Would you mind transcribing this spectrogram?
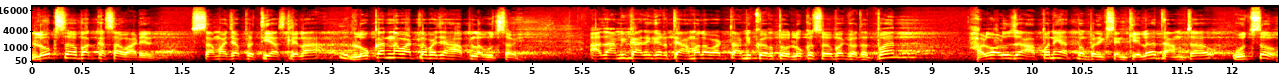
लोकसहभाग कसा वाढेल? समाजाप्रती असलेला लोकांना वाटलं पाहिजे हा आपला उत्सव आहे. आज आम्ही कार्यकर्ते आम्हाला वाटतं आम्ही करतो लोक सहभागी होतात. पण हळूहळू जर आपणही आत्मपरीक्षण केलं तर आमचा उत्सव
